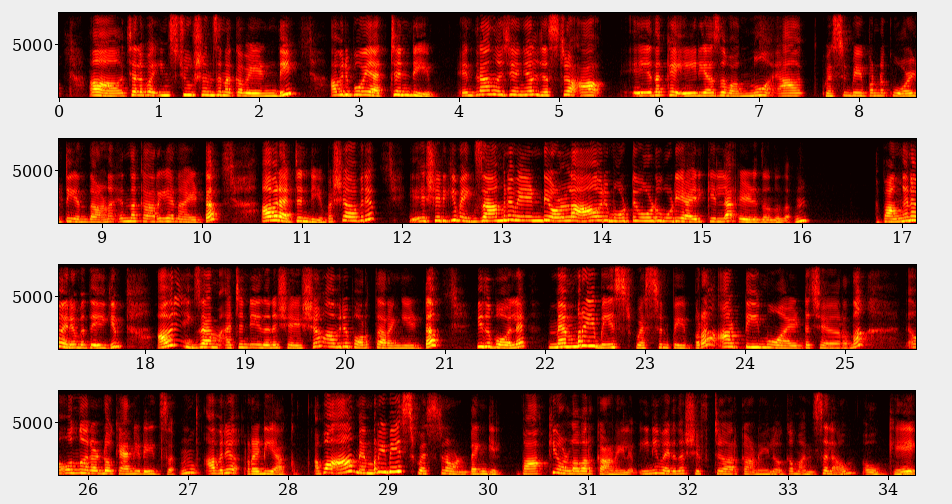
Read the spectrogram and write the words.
ചിലപ്പോൾ ഇൻസ്റ്റിറ്റ്യൂഷൻസിനൊക്കെ വേണ്ടി അവർ പോയി അറ്റൻഡ് ചെയ്യും. എന്തിനാന്ന് വെച്ച് കഴിഞ്ഞാൽ ജസ്റ്റ് ആ ഏതൊക്കെ ഏരിയാസ് വന്നു ആ ക്വസ്റ്റ്യൻ പേപ്പറിന്റെ ക്വാളിറ്റി എന്താണ് എന്നൊക്കെ അറിയാനായിട്ട് അവർ അറ്റൻഡ് ചെയ്യും. പക്ഷെ അവർ ശരിക്കും എക്സാമിന് വേണ്ടിയുള്ള ആ ഒരു മോട്ടീവോട് കൂടി ആയിരിക്കില്ല എഴുതുന്നത്. അപ്പൊ അങ്ങനെ വരുമ്പോഴത്തേക്കും അവർ എക്സാം അറ്റൻഡ് ചെയ്തതിന് ശേഷം അവർ പുറത്തിറങ്ങിയിട്ട് ഇതുപോലെ മെമ്മറി ബേസ്ഡ് ക്വസ്റ്റ്യൻ പേപ്പർ ആ ടീമുമായിട്ട് ചേർന്ന് ഒന്നോ രണ്ടോ കാൻഡിഡേറ്റ്സ് അവർ റെഡിയാക്കും അപ്പോൾ ആ മെമ്മറി ബേസ്ഡ് ക്വസ്റ്റ്യൻ ഉണ്ടെങ്കിൽ ബാക്കിയുള്ളവർക്കാണെങ്കിലും ഇനി വരുന്ന ഷിഫ്റ്റുകാർക്കാണെങ്കിലും ഒക്കെ മനസ്സിലാവും ഓക്കെ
